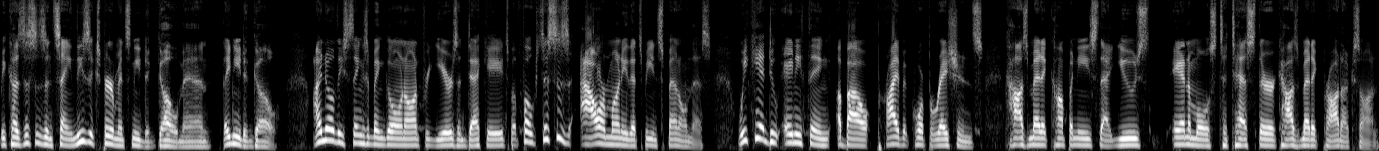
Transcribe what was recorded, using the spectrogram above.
because this is insane. These experiments need to go, man. They need to go. I know these things have been going on for years and decades, but folks, this is our money that's being spent on this. We can't do anything about private corporations, cosmetic companies that use animals to test their cosmetic products on.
